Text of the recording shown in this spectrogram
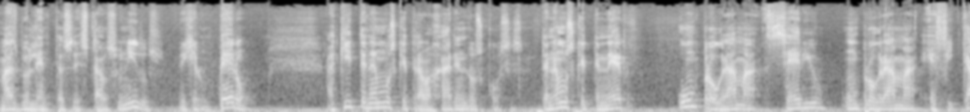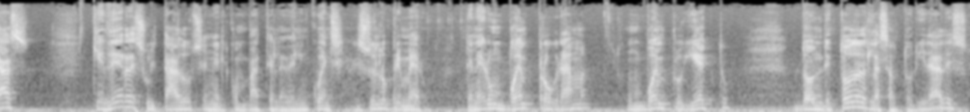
más violentas de Estados Unidos. Dijeron, pero aquí tenemos que trabajar en dos cosas. Tenemos que tener un programa serio, un programa eficaz que dé resultados en el combate a la delincuencia. Eso es lo primero. Tener un buen programa, un buen proyecto, donde todas las autoridades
